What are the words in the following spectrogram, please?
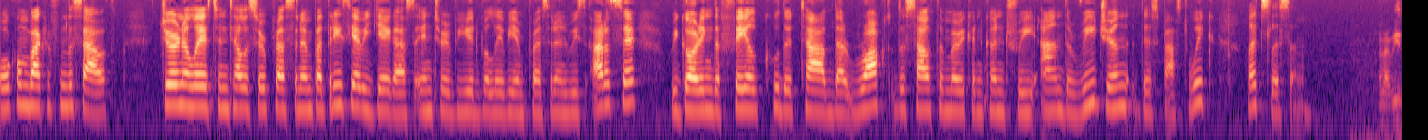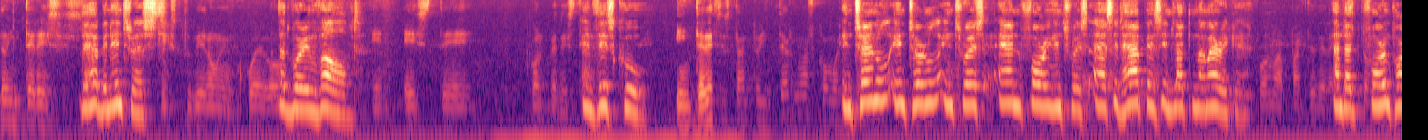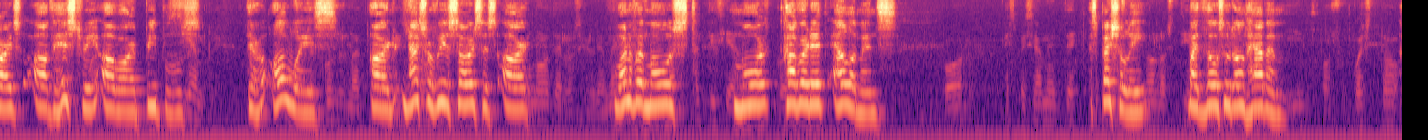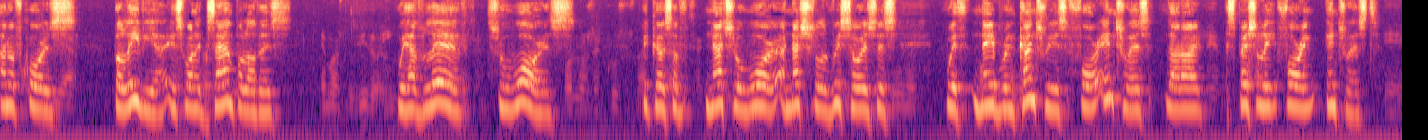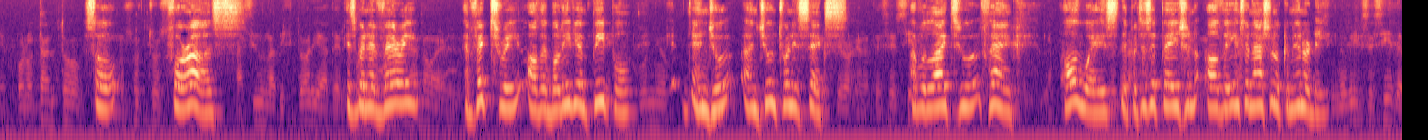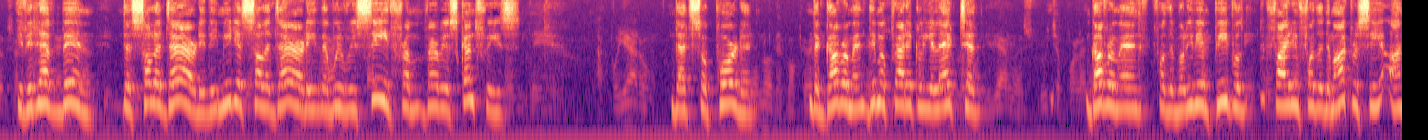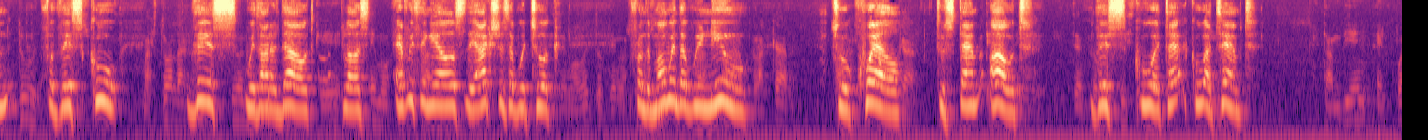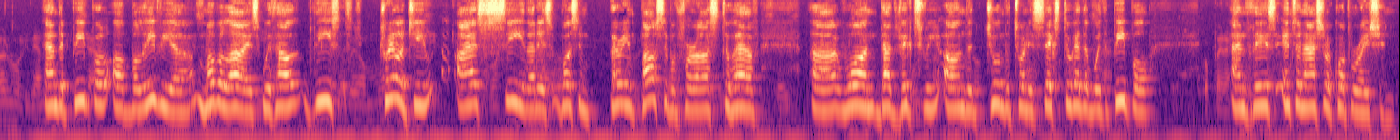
Welcome back from the South. Journalist and Telesur President Patricia Villegas interviewed Bolivian President Luis Arce regarding the failed coup d'etat that rocked the South American country and the region this past week. Let's listen. There have been interests that were involved in this coup. Internal, internal interests and foreign interests as it happens in Latin America and that foreign parts of the history of our peoples. There always our natural resources are one of the most more coveted elements, especially by those who don't have them. And of course, Bolivia is one example of this. We have lived through wars because of natural war and natural resources with neighboring countries for interests that are especially foreign interests. So for us, it's been a very a victory of the Bolivian people in June, on June 26. I would like to thank always the participation of the international community. If it had been the solidarity, the immediate solidarity that we received from various countries that supported the government, democratically elected government for the Bolivian people fighting for the democracy and for this coup, this, without a doubt, plus everything else, the actions that we took from the moment that we knew to quell, to stamp out this coup, att coup attempt, and the people of Bolivia mobilized without this trilogy, I see that it was very impossible for us to have uh, won that victory on the June the 26th together with the people and this international cooperation.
